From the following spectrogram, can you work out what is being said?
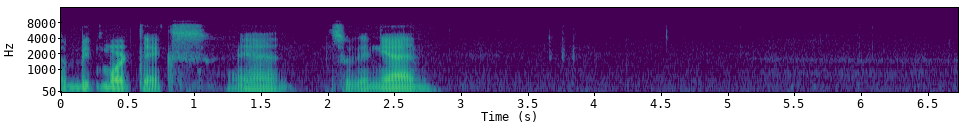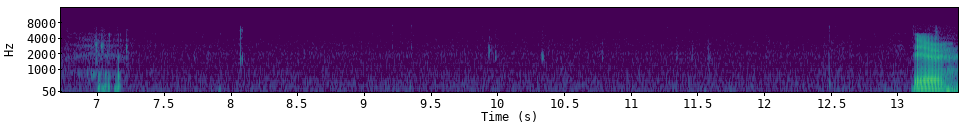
a bit more text. Ayan. So ganyan. There.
